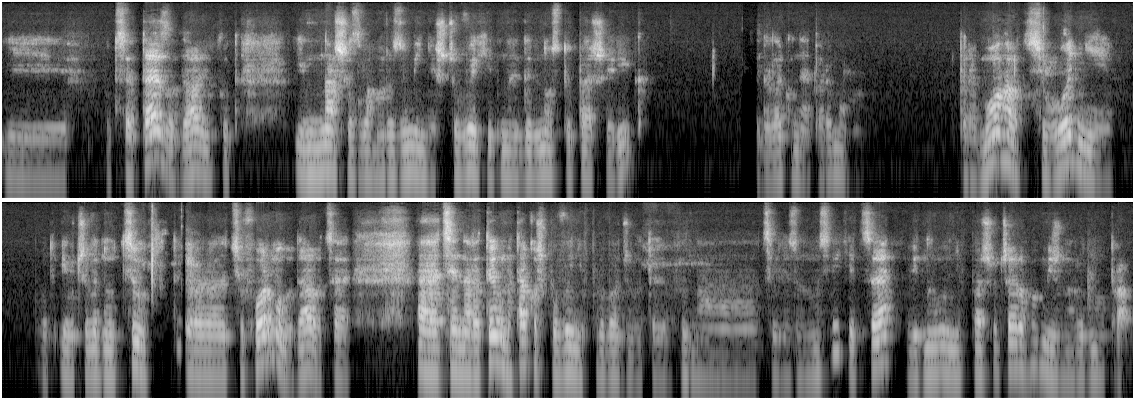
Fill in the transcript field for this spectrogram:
і ця теза, да, і, тут, і наше з вами розуміння, що вихід на 91 рік це далеко не перемога. Перемога сьогодні, от, і очевидно, цю, е, цю формулу, да, оце, е, цей наратив ми також повинні впроваджувати на цивілізованому світі. Це відновлення в першу чергу міжнародного права.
